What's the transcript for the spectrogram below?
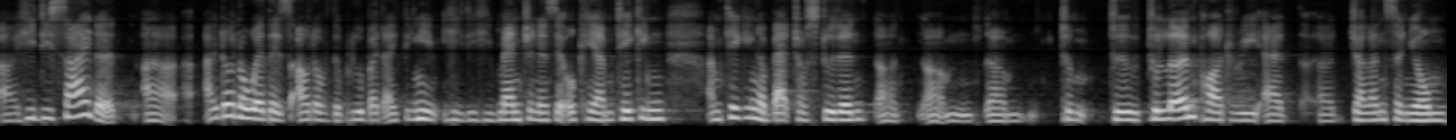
uh, he decided. Uh, I don't know whether it's out of the blue, but I think he, he, he mentioned and said, "Okay, I'm taking I'm taking a batch of students uh, um, um, to to to learn pottery at uh, Jalan Senyum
